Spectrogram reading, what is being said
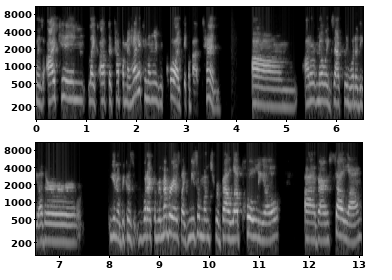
because I can, like, off the top of my head, I can only recall, I think, about 10. Um, I don't know exactly what are the other, you know, because what I can remember is like measles, mumps, rubella, polio, uh, varicella,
